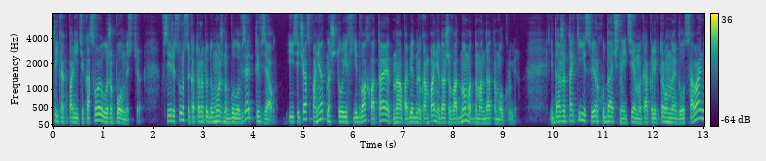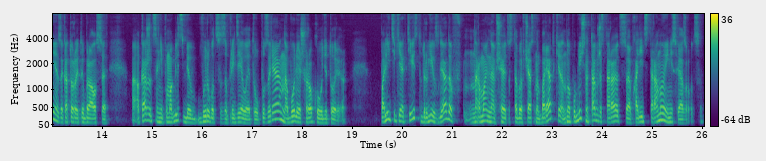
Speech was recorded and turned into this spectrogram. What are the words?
ты как политик освоил уже полностью. Все ресурсы, которые оттуда можно было взять, ты взял. И сейчас понятно, что их едва хватает на победную кампанию даже в одном одномандатном округе. И даже такие сверхудачные темы, как электронное голосование, за которые ты брался, кажется, не помогли тебе вырваться за пределы этого пузыря на более широкую аудиторию. Политики и активисты других взглядов нормально общаются с тобой в частном порядке, но публично также стараются обходить стороной и не связываться.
